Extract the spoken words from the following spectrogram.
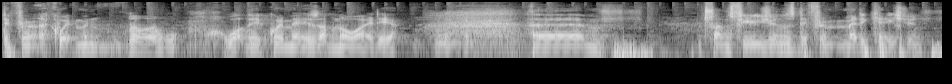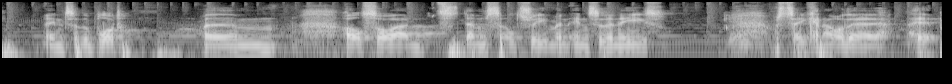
different equipment. Though what the equipment is, I've no idea. um, transfusions, different medication into the blood. Um, also had stem cell treatment into the knees. okay. Was taken out of the hip.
